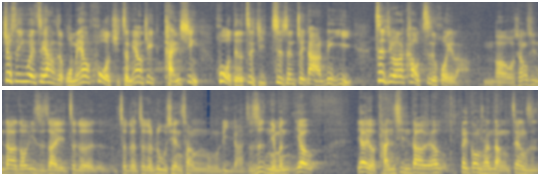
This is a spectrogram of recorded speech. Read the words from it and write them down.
就是因为这样子，我们要获取怎么样去弹性获得自己自身最大的利益，这就要靠智慧啦。啊，我相信大家都一直在这个这个这个路线上努力啦，只是你们要要有弹性到要被共产党这样子。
